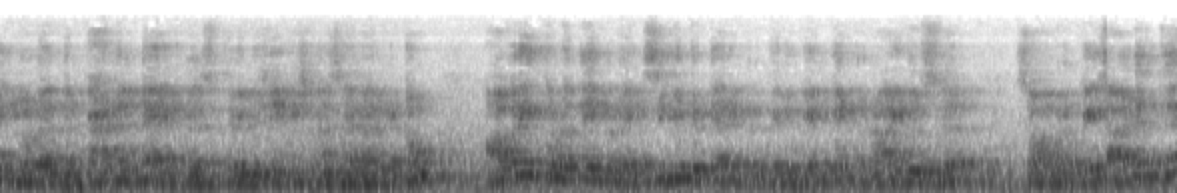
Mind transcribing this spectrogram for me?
எங்களோட அந்த பேனல் டைரக்டர்ஸ் திரு விஜயகிருஷ்ணா இருக்கட்டும் அவரை தொடர்ந்து எங்களுடைய எக்ஸிகியூட்டிவ் டைரக்டர் திரு வெங்கட் ராயுடு சார் ஸோ அவர் பேச அடுத்து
